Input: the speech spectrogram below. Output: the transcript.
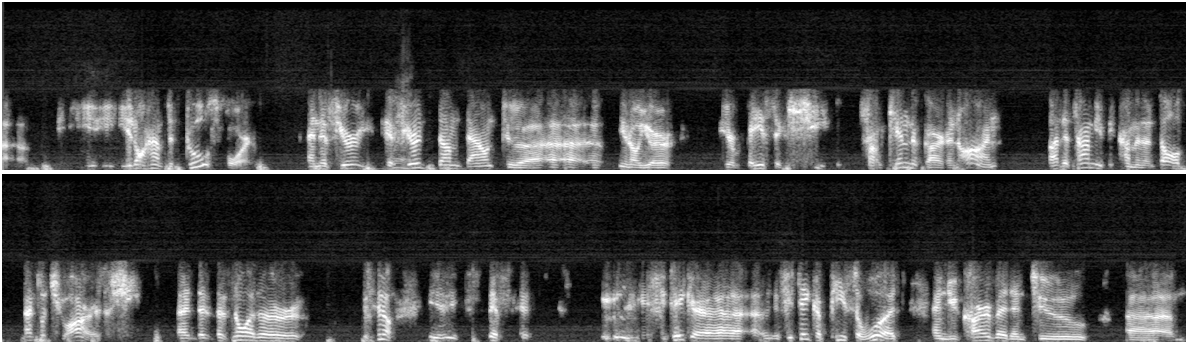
uh, you, you don't have the tools for it. And if you're if you're dumbed down to a, a, a you know your your basic sheep from kindergarten on, by the time you become an adult, that's what you are as a sheep. Uh, there, there's no other, you know, if, if if you take a if you take a piece of wood and you carve it into um,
